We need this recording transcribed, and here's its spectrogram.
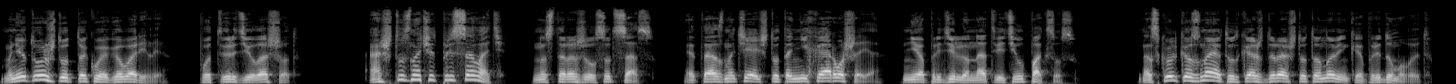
Мне тоже тут такое говорили, подтвердил Ашот. А что значит прессовать? насторожился Цас. Это означает что-то нехорошее, неопределенно ответил Паксус. Насколько знаю, тут каждый раз что-то новенькое придумывают.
